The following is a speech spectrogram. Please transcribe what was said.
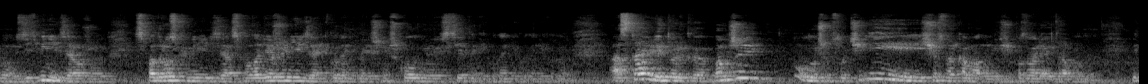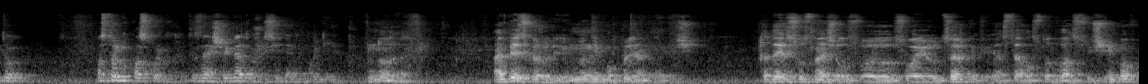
ну, с детьми нельзя уже, с подростками нельзя, с молодежью нельзя, никуда не пойдешь, ни в школу, ни в университеты, никуда, никуда, никуда. Оставили только бомжей, ну, в лучшем случае, и еще с наркоманами еще позволяют работать. И то, постольку поскольку, ты знаешь, ребята уже сидят многие. Ну да. Опять скажу, ну, непопулярная вещь. Когда Иисус начал свою, свою церковь и оставил 120 учеников,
